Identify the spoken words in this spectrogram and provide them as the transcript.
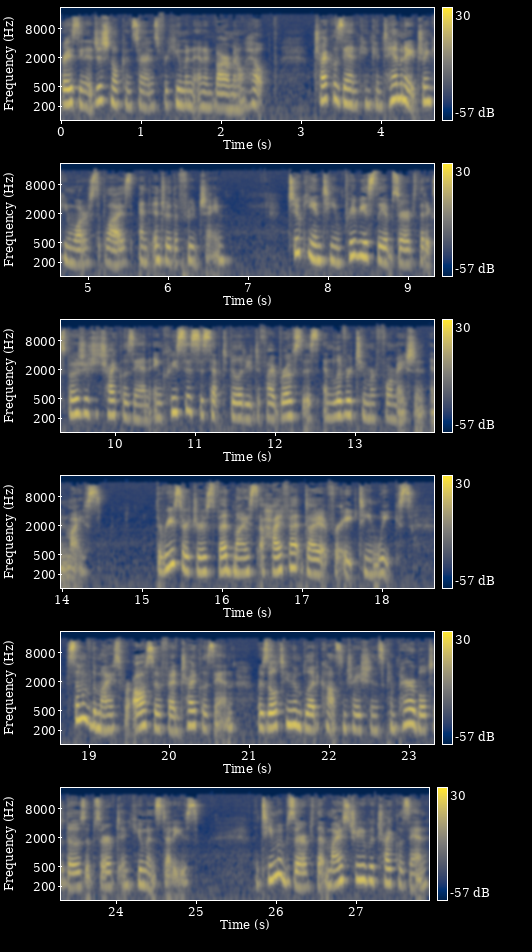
raising additional concerns for human and environmental health. Triclosan can contaminate drinking water supplies and enter the food chain. Tukey and team previously observed that exposure to triclosan increases susceptibility to fibrosis and liver tumor formation in mice. The researchers fed mice a high fat diet for 18 weeks. Some of the mice were also fed triclosan, resulting in blood concentrations comparable to those observed in human studies. The team observed that mice treated with triclosan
